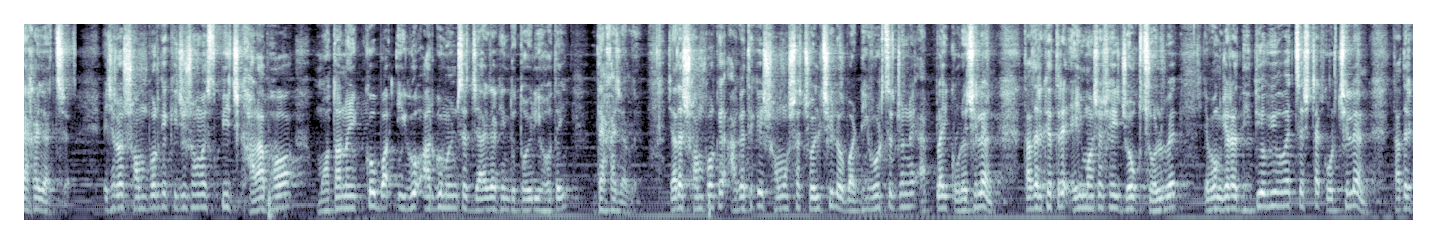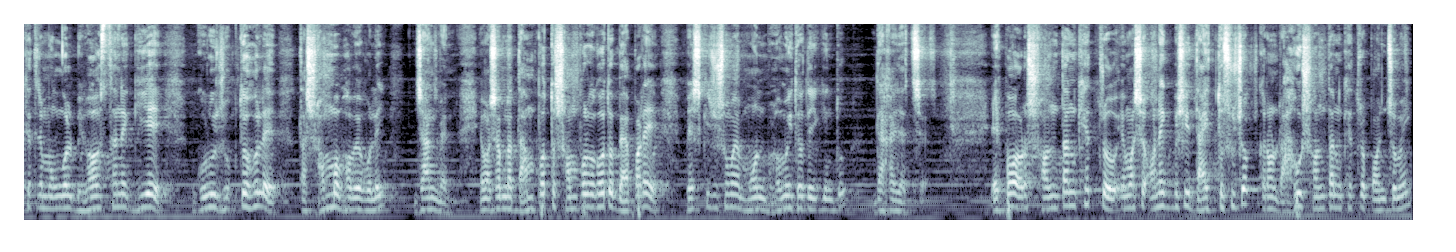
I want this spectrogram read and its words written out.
দেখা যাচ্ছে। এছাড়াও সম্পর্কে কিছু সময় স্পিচ খারাপ হওয়া, মতানৈক্য বা ইগো আর্গুমেন্টসের জায়গা কিন্তু তৈরি হতেই দেখা যাবে। যাদের সম্পর্কে আগে থেকেই সমস্যা চলছিল বা ডিভোর্সের জন্য অ্যাপ্লাই করেছিলেন, তাদের ক্ষেত্রে এই মাসে সেই যোগ চলবে এবং যারা দ্বিতীয় বিবাহের চেষ্টা করছিলেন, তাদের ক্ষেত্রে মঙ্গল বিবাহস্থানে গিয়ে গুরু যুক্ত হলে তা সম্ভব হবে বলেই জানবেন। এ মাসে আপনার দাম্পত্য সম্পর্কগত ব্যাপারে বেশ কিছু সময় মন ভ্রমিত হতেই কিন্তু দেখা যাচ্ছে। এরপর সন্তান ক্ষেত্র এ মাসে অনেক বেশি দায়িত্বসূচক, কারণ রাহু সন্তান ক্ষেত্র পঞ্চমেই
